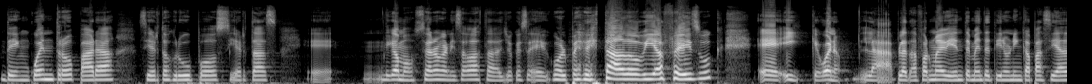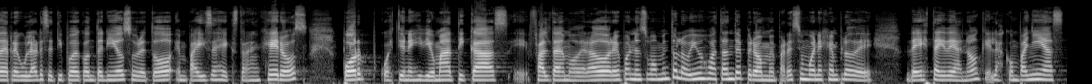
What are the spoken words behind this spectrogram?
de encuentro para ciertos grupos, ciertas eh, digamos, se han organizado hasta, yo qué sé, golpes de Estado vía Facebook eh, y que, bueno, la plataforma evidentemente tiene una incapacidad de regular ese tipo de contenido, sobre todo en países extranjeros, por cuestiones idiomáticas, eh, falta de moderadores. Bueno, en su momento lo vimos bastante, pero me parece un buen ejemplo de, esta idea, ¿no? Que las compañías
